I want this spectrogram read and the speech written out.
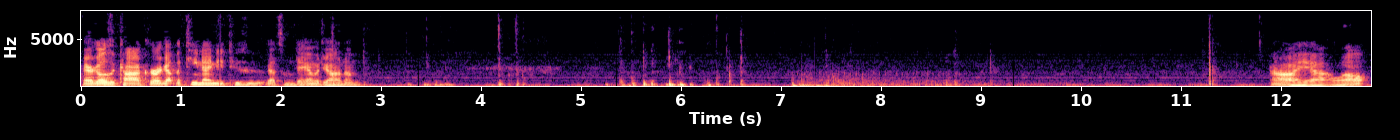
There goes the Conqueror. I got the T-92. Got some damage on him. Oh, yeah, well.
